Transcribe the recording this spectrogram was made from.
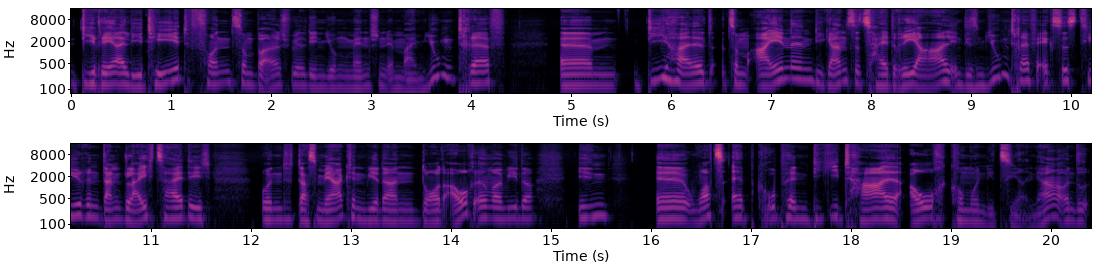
die Realität von zum Beispiel den jungen Menschen in meinem Jugendtreff, ähm, die halt zum einen die ganze Zeit real in diesem Jugendtreff existieren, dann gleichzeitig, und das merken wir dann dort auch immer wieder, in äh, WhatsApp-Gruppen digital auch kommunizieren. Ja, und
